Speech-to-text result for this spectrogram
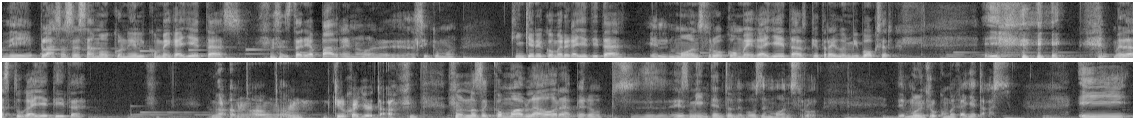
de Plaza Sésamo con el come galletas. Estaría padre, ¿no? Eh, así como, ¿quién quiere comer galletita? El monstruo come galletas que traigo en mi boxer. Y me das tu galletita. quiero galleta. No, sé cómo habla ahora, pero pues, es, mi intento de voz de monstruo. De monstruo come galletas. Y,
